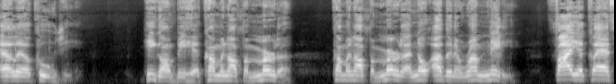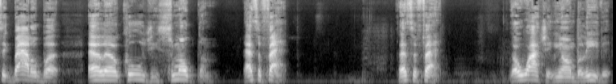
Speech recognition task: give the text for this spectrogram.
LL Cool G. He gonna be here coming off a of murder, coming off a of murder, no other than Rum Nitty. Fire classic battle, but LL Cool G smoked them. That's a fact. That's a fact. Go watch it. You don't believe it.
